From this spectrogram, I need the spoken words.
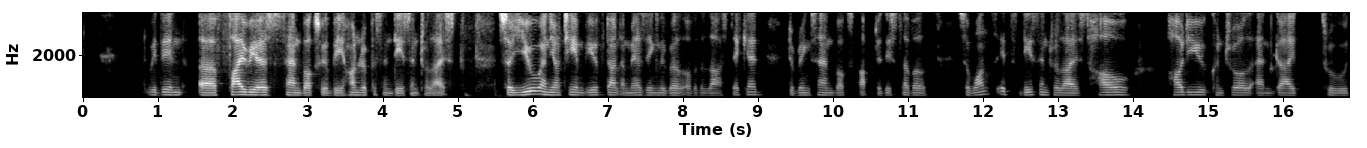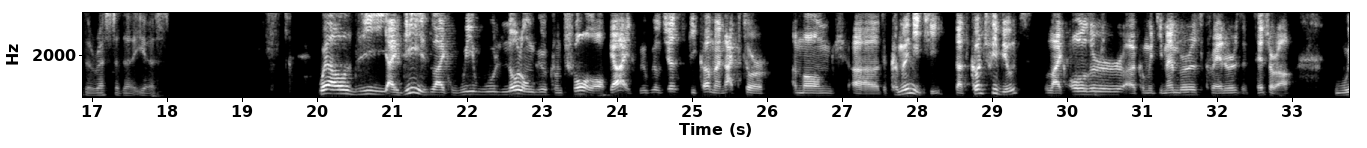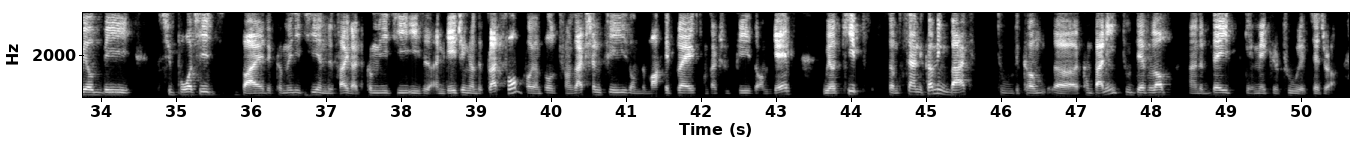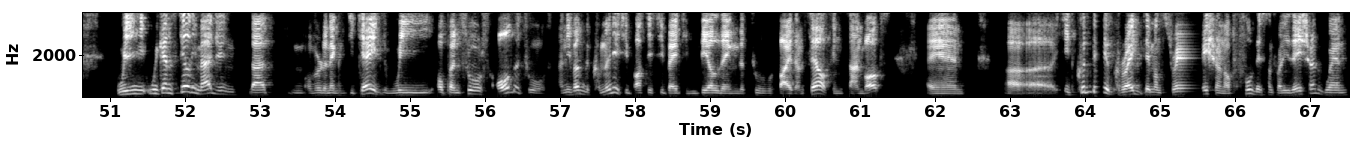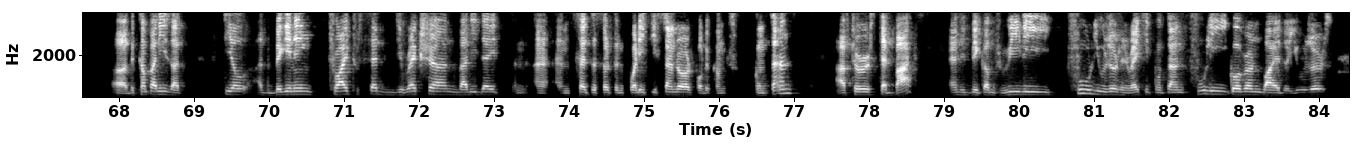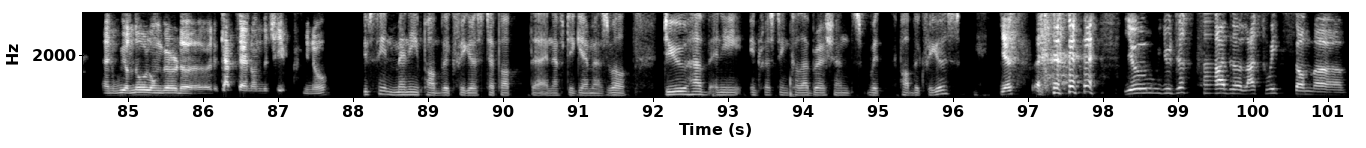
within uh, five years sandbox will be 100% decentralized so you and your team, you've done amazingly well over the last decade to bring Sandbox up to this level. So once it's decentralized, how how do you control and guide through the rest of the years? Well, the idea is like we will no longer control or guide. We will just become an actor among uh, the community that contributes, like other uh, community members, creators, etc., will be supported by the community and the fact that community is engaging on the platform. For example, transaction fees on the marketplace, transaction fees on games will keep some sand coming back to the com- uh, company to develop and update game maker tool, etc. We we can still imagine that over the next decade, we open source all the tools and even the community participate in building the tools by themselves in Sandbox. And uh, it could be a great demonstration of full decentralization when uh, the companies that still at the beginning try to set direction, validate, and, and set a certain quality standard for the con- content after step backs and it becomes really full user generated content, fully governed by the users, and we are no longer the, the captain on the ship, you know? We've seen many public figures step up the NFT game as well. Do you have any interesting collaborations with public figures? Yes, you you just had uh, last week some uh,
